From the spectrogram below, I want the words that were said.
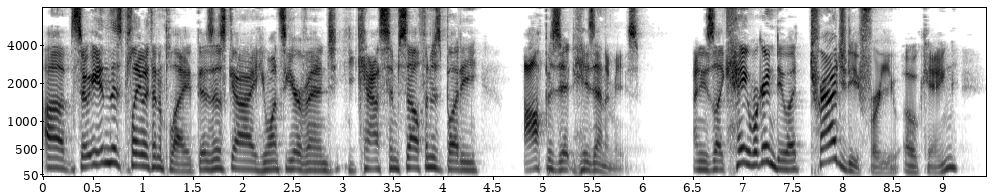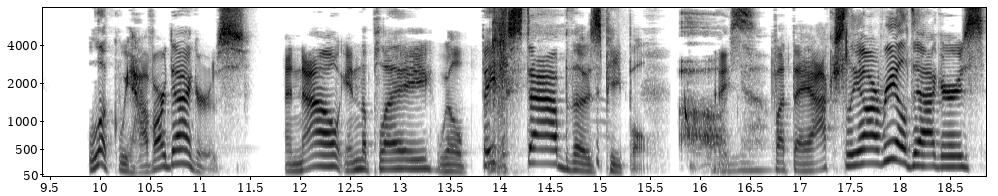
Uh, so in this play within a play, there's this guy. He wants to get revenge. He casts himself and his buddy opposite his enemies, and he's like, "Hey, we're going to do a tragedy for you, O King. Look, we have our daggers, and now in the play, we'll fake stab those people, Oh, Nice. no. but they actually are real daggers,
